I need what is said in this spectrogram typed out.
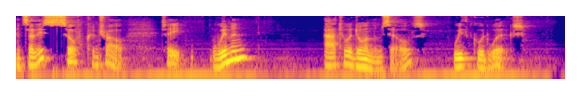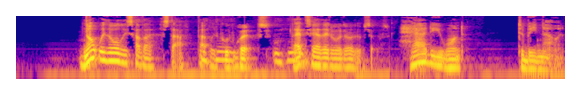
And so this self control. See, women are to adorn themselves with good works. Not with all this other stuff, but with good works. That's how they do adorn themselves. How do you want to be known?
